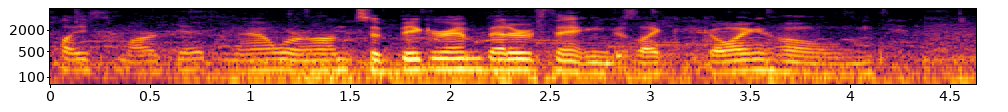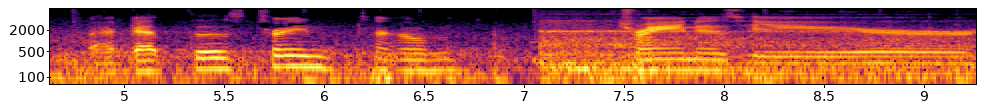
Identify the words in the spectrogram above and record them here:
Place Market. Now we're on to bigger and better things like going home. Back at this train town. Train is here.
